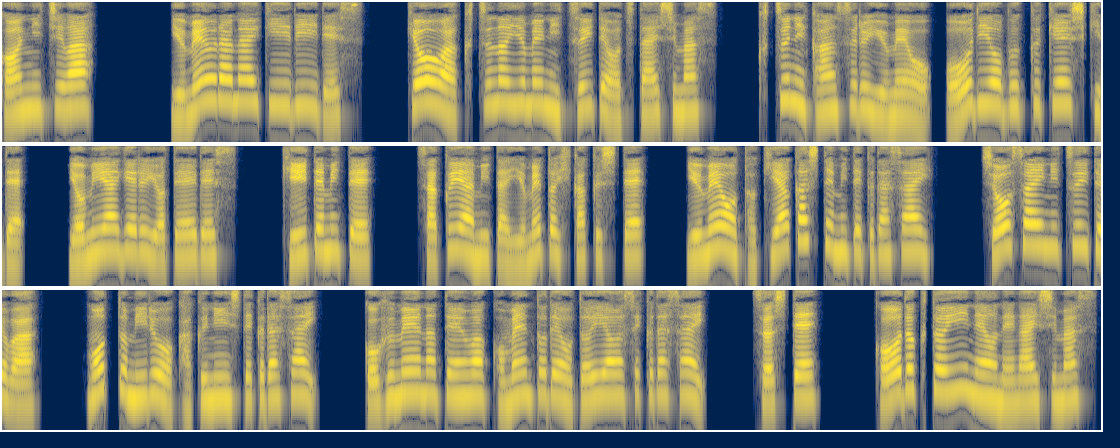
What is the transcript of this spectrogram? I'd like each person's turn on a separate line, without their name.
こんにちは。夢占い TV です。今日は靴の夢についてお伝えします。靴に関する夢をオーディオブック形式で読み上げる予定です。聞いてみて、昨夜見た夢と比較して、夢を解き明かしてみてください。詳細については、もっと見るを確認してください。ご不明な点はコメントでお問い合わせください。そして、購読といいねお願いします。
